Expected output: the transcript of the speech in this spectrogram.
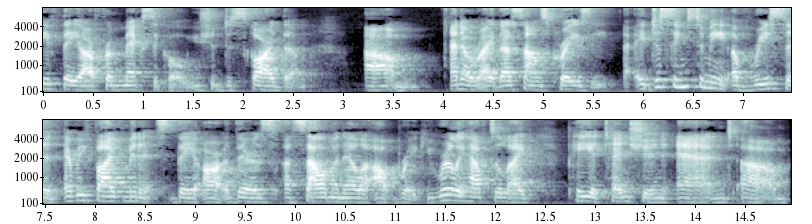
if they are from Mexico. You should discard them. Um, I know, right? That sounds crazy. It just seems to me of recent, every five minutes, they are there's a salmonella outbreak. You really have to like pay attention and um,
